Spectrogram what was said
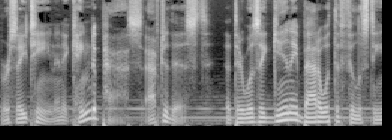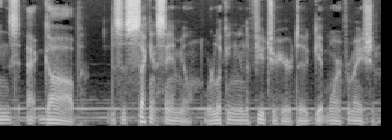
Verse 18 And it came to pass after this that there was again a battle with the Philistines at Gob. This is 2 Samuel. We're looking in the future here to get more information.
